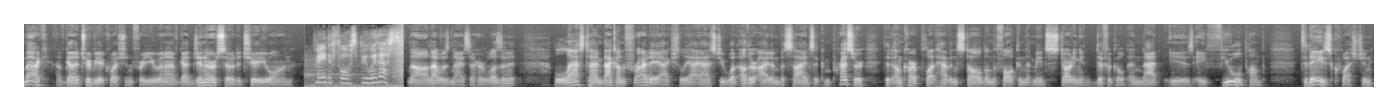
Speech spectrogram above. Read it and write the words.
back. I've got a trivia question for you, and I've got Jenna or so to cheer you on. May the force be with us. Aw, that was nice of her, wasn't it? Last time, back on Friday actually, I asked you what other item besides a compressor did Unkar Plutt have installed on the Falcon that made starting it difficult, and that is a fuel pump. Today's question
